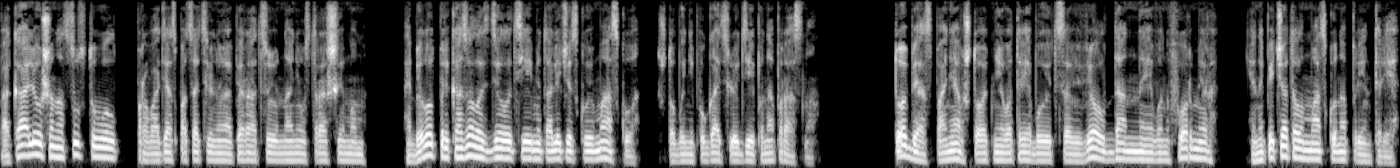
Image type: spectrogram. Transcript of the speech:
Пока Алёшин отсутствовал, проводя спасательную операцию на неустрашимом, Абелот приказала сделать ей металлическую маску, чтобы не пугать людей понапрасну. Тобиас, поняв, что от него требуется, ввел данные в информер и напечатал маску на принтере.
